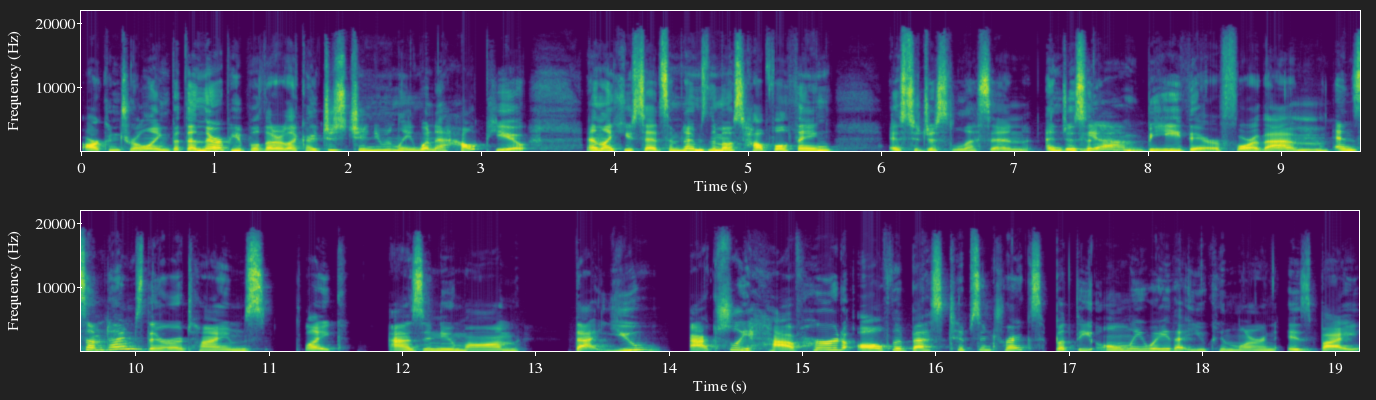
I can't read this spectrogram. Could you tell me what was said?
are controlling. But then there are people that are like, I just genuinely want to help you. And like you said, sometimes the most helpful thing is to just listen and just Yeah. be there for them. And sometimes there are times, like as a new mom, that you actually have heard all the best tips and tricks, but the only way that you can learn is by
